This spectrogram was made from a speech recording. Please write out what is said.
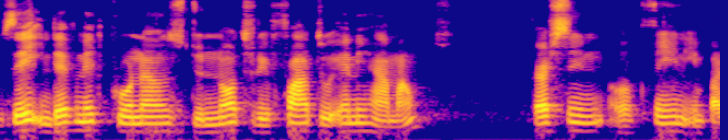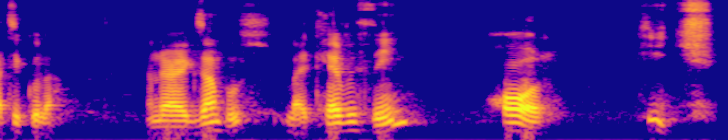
we say indefinite pronouns do not refer to any amount, person, or thing in particular. And there are examples like everything, all, each,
